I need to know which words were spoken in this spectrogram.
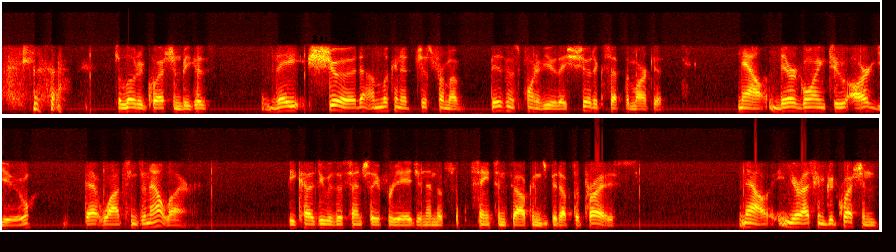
it's a loaded question because they should. I'm looking at just from a business point of view. They should accept the market. Now they're going to argue that Watson's an outlier because he was essentially a free agent and the Saints and Falcons bid up the price. Now, you're asking a good question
